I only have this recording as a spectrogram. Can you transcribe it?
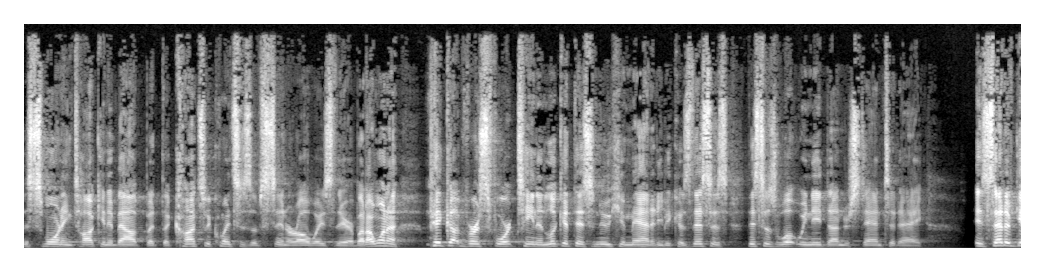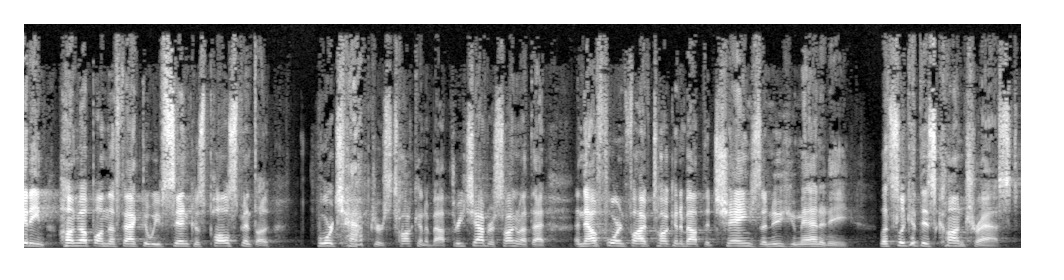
this morning talking about, but the consequences of sin are always there. But I want to pick up verse 14 and look at this new humanity because this is, this is what we need to understand today. Instead of getting hung up on the fact that we've sinned, because Paul spent the four chapters talking about, three chapters talking about that, and now four and five talking about the change, the new humanity. Let's look at this contrast.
